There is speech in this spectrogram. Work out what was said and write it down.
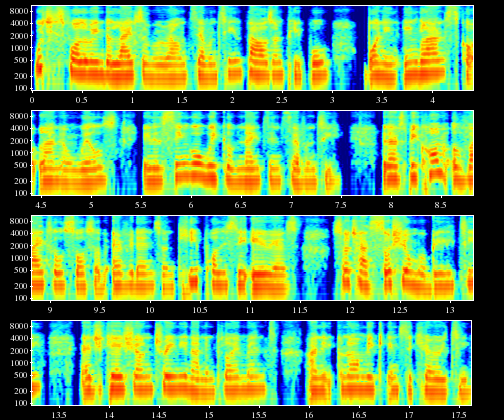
which is following the lives of around 17,000 people born in England, Scotland, and Wales in a single week of 1970. It has become a vital source of evidence on key policy areas such as social mobility, education, training and employment, and economic insecurity.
